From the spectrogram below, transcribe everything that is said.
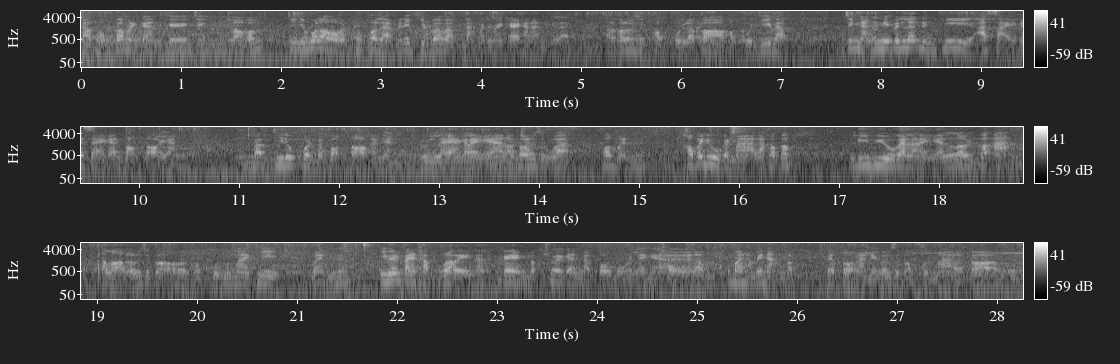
ครับผมก็เหมือนกันคือจริงๆ เราก็จริงๆพวกเราทุกคนแหละไม่ได้คิดว่าแบบหนังมันจะไปไกลขนาดนี้แหละเราก็รู้สึกขอบคุณแล้วก็ขอบคุณที่แบบ จริงหนังเรื่องนี้เป็นเรื่องหนึ่งที่อาศัยกระแสการบอกต่ออย่าง แบบที่ทุกคนแบบบอกต่อกันอย่างรุนแรงอะไรเงี้ยแล้วก็รู้สึกว่าพอเหมือนเขาไปดูกันมาแล้วเขาก็รีวิวกันอะไรอย่างเงี้ยแล้วเราก็อ่านตลอดแล้วรู้สึกว่าเออขอบคุณมากๆที่เหมือนอีเวนต์แฟนคลับพวกเราเองนะก็ยังแบบช่วยกันแบบโปรโมทอะไรเงี้ยเออแล้วก็มาทำให้หนังแบบเติบโตขนาดนี้ก็รู้สึกขอบคุณมากแล้วก็โอ้โห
